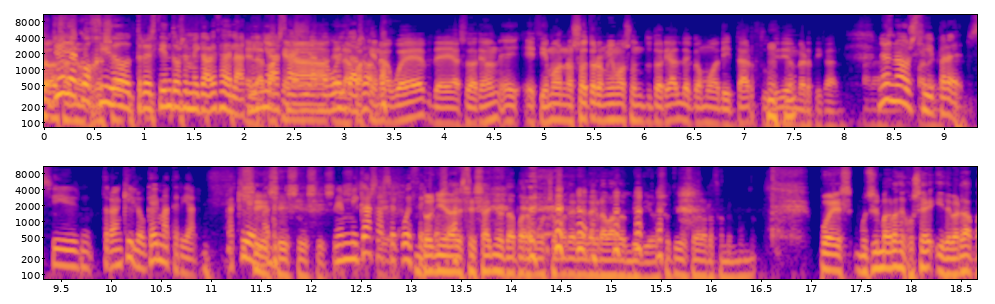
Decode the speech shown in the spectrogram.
Yo ya he cogido 300 en mi cabeza de las niñas ahí dando vueltas. En la página web de asociación eh, hicimos nosotros mismos un tutorial de cómo editar tu vídeo en vertical. no, no, sí, sí, tranquilo, que hay material. Aquí hay material. Sí, sí, sí, En mi casa se cuece. Doña de 6 años da para mucho material de grabado en vídeo, eso tienes toda la razón del mundo. Pues muchísimas gracias, José, y de verdad,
